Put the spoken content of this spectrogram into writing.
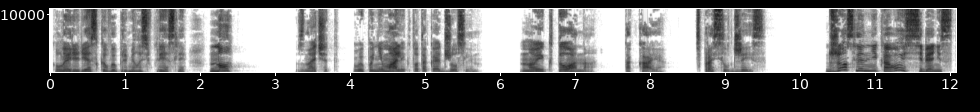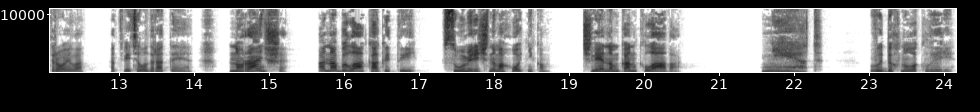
Клэри резко выпрямилась в кресле. «Но...» «Значит, вы понимали, кто такая Джослин?» «Но и кто она такая?» — спросил Джейс. «Джослин никого из себя не строила», — ответила Доротея. «Но раньше она была, как и ты, сумеречным охотником, членом конклава». «Нет», — выдохнула Клэри.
